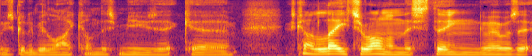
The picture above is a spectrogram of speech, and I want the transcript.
is going to be like on this music. Uh, it was kind of later on on this thing. Where was it?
